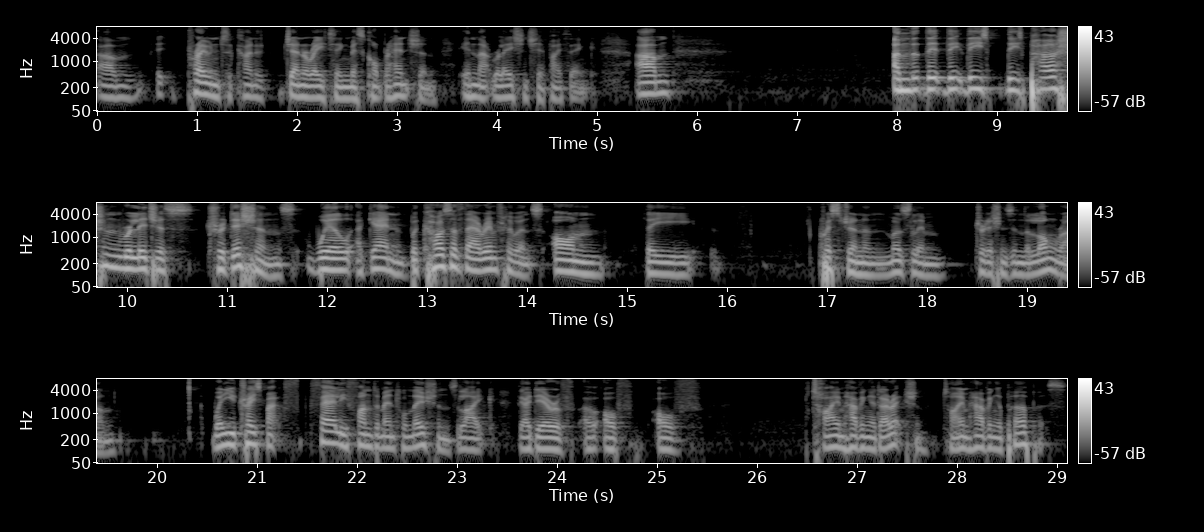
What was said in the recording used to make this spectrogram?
um, prone to kind of generating miscomprehension in that relationship, I think. Um, and the, the, the, these, these Persian religious traditions will, again, because of their influence on the Christian and Muslim traditions in the long run, when you trace back fairly fundamental notions like the idea of, of, of time having a direction, time having a purpose,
